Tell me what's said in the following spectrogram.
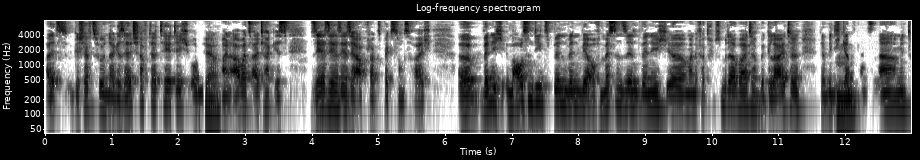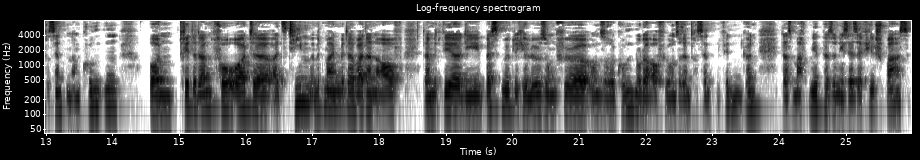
als geschäftsführender Gesellschafter tätig und ja. mein Arbeitsalltag ist sehr, sehr, sehr, sehr abwechslungsreich. Äh, wenn ich im Außendienst bin, wenn wir auf Messen sind, wenn ich äh, meine Vertriebsmitarbeiter begleite, dann bin ich mhm. ganz, ganz nah am Interessenten, am Kunden und trete dann vor Ort äh, als Team mit meinen Mitarbeitern auf, damit wir die bestmögliche Lösung für unsere Kunden oder auch für unsere Interessenten finden können. Das macht mir persönlich sehr, sehr viel Spaß.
